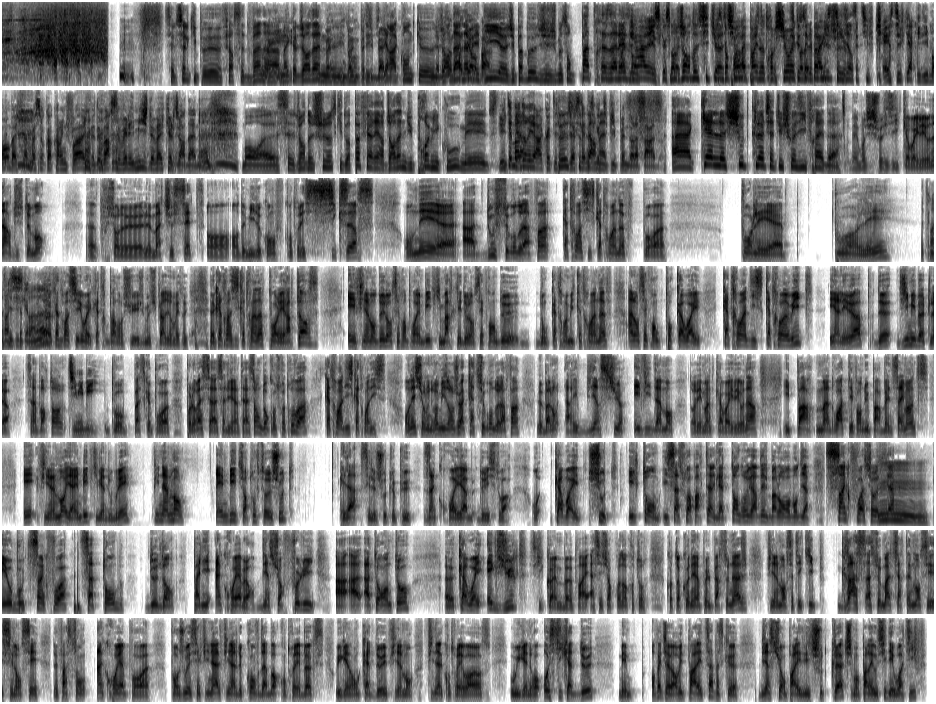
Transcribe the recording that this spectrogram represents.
C'est le seul qui peut faire cette vanne à Michael Jordan. une bonne- une bonne donc, petite qui blague. raconte que Il Jordan avait dit euh, j'ai pas je, je me sens pas très à l'aise dans, ce genre de Est-ce qu'on situation. prendrait pas une autre option Est-ce que c'est pas pas mieux de Steve- choisir Steve Kerr Et Steve Kerr qui dit Bon, bah, j'ai l'impression qu'encore une fois, je vais devoir sauver les miches de Michael Jordan. Bon, euh, c'est le genre de choses qui doit pas faire rire Jordan du premier coup, mais Il était mort de rire à côté de Jackson et. Pippen dans la parade. À quel shoot clutch as-tu choisi, Fred? Ben, moi, j'ai choisi Kawhi Leonard, justement, sur le, le match 7 en, en demi de conf contre les Sixers. On est euh, à 12 secondes de la fin, 86-89 pour, euh, pour les. euh, pour les. 86 Euh, 89. 86, ouais, 4 pardon, je, je me suis perdu dans mes trucs. Euh, 86-89 pour les Raptors et finalement deux lancers francs pour Embiid qui marque les deux lancers francs, deux, donc 88-89, un lancer franc pour Kawhi, 90-88 et un lay-up de Jimmy Butler. C'est important Jimmy B. pour, parce que pour, pour le reste, ça, ça devient intéressant. Donc on se retrouve à 90-90. On est sur une remise en jeu à 4 secondes de la fin. Le ballon arrive bien sûr, évidemment, dans les mains de Kawhi Leonard. Il part main droite, défendu par Ben Simons. Et finalement, il y a Embiid qui vient doubler. Finalement, Embiid se retrouve sur le shoot. Et là, c'est le shoot le plus incroyable de l'histoire. Kawhi shoot, il tombe, il s'assoit par terre, il a le temps de regarder le ballon rebondir cinq fois sur le cercle. Mmh. Et au bout de cinq fois, ça tombe dedans. Panier incroyable. Alors, bien sûr, folie à, Toronto. Euh, Kawhi exulte, ce qui quand même euh, paraît assez surprenant quand on, quand on connaît un peu le personnage. Finalement, cette équipe, grâce à ce match, certainement, s'est lancée de façon incroyable pour, euh, pour jouer ses finales. Finale de conf d'abord contre les Bucks, où ils gagneront 4-2, et finalement, finale contre les Warriors, où ils gagneront aussi 4-2. Mais en fait, j'avais envie de parler de ça parce que, bien sûr, on parlait des shoot clutch, mais on parlait aussi des what if.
